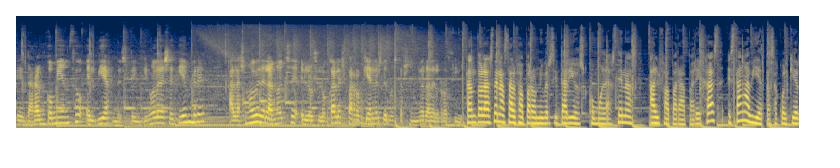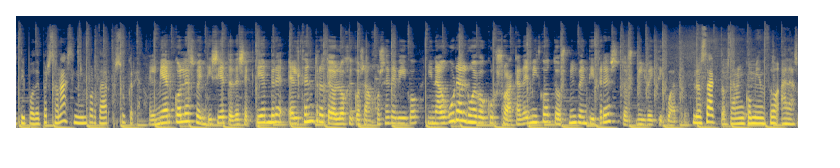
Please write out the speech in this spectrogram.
que darán comienzo el viernes 29 de septiembre a las 9 de la noche en los locales parroquiales de Nuestra Señora del Rocío. Tanto las cenas alfa para universitarios como las cenas alfa para parejas están abiertas a cualquier tipo de persona sin importar su credo. El miércoles 27 de septiembre, el Centro Teológico San José de Vigo inaugura el nuevo curso académico 2023 2024 Los actos darán comienzo a las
